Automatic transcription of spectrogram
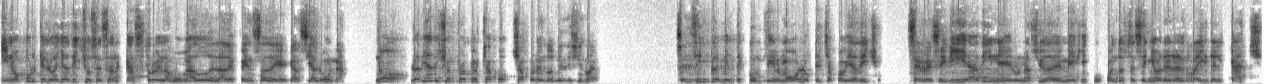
Y no porque lo haya dicho César Castro, el abogado de la defensa de García Luna. No, lo había dicho el propio Chapo, Chapo en el 2019. Él simplemente confirmó lo que el Chapo había dicho. Se recibía dinero en la Ciudad de México cuando este señor era el rey del catch,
